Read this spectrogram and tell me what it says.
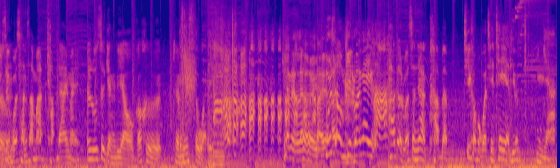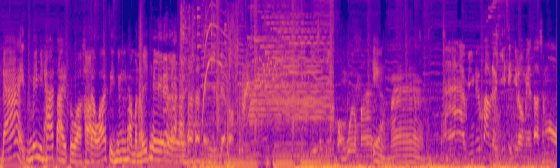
รู้สึกว่าฉันสามารถขับได้ไหมฉันรู้สึกอย่างเดียวก็คือเธอไม่สวยแค่นั้นเลยผู้ชมคิดว่าไงคะถ้าเกิดว่าฉันอยากขับแบบที่เขาบอกว่าเท่ๆอะที่แบบ อย่างเงี้ยได้ไม่มีท่าตายตัวค่ะ แต่ว่าสิ่งที่มึงทำมันไม่เท่เลยอีเดี๋ยวดูสปีดของเวอร์มากเก่งมาก อ่าวิ่งด้วยความเร็ว 20 กิโลเมตรต่อชั่วโมง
